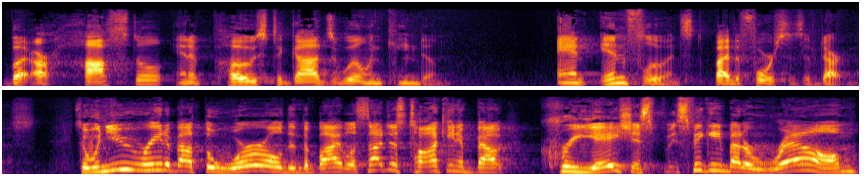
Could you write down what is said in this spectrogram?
but are hostile and opposed to God's will and kingdom and influenced by the forces of darkness. So when you read about the world in the Bible, it's not just talking about creation, it's speaking about a realm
